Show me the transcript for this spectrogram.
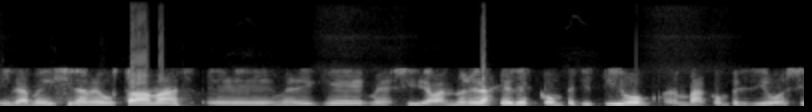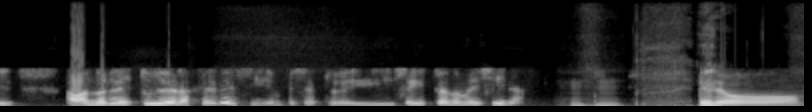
y la medicina me gustaba más, eh, me dediqué, me, sí, abandoné el ajedrez competitivo, va, competitivo, es decir, abandoné el estudio del ajedrez y empecé a estudiar y seguí estudiando medicina. Pero,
